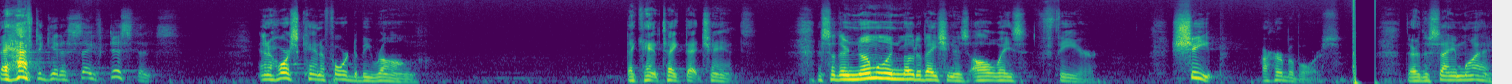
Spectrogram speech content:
They have to get a safe distance. And a horse can't afford to be wrong. They can't take that chance. And so their number one motivation is always fear. Sheep are herbivores. They're the same way.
